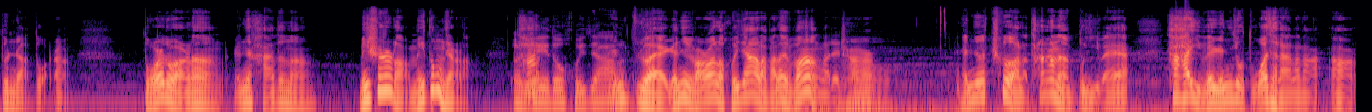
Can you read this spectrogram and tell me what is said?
蹲着躲着，躲着躲着呢，人家孩子呢没声儿了，没动静了，他呃人家都回家了。人，对人家玩完了回家了，把他给忘了这茬儿。哦人家撤了，他呢不以为，他还以为人家又躲起来了呢啊！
